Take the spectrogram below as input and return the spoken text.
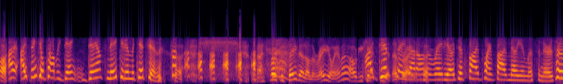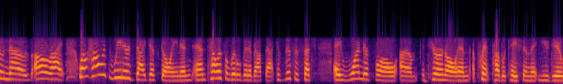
Ah. I, I think you'll probably dan- dance naked in the kitchen. I'm not supposed to say that on the radio, am I? Oh, you I can't did say right. that on the radio to 5.5 million listeners. Who knows? All right. Well, how is Weeder's Digest going? And and tell us a little bit about that because this is such a wonderful um, journal and a print publication that you do.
